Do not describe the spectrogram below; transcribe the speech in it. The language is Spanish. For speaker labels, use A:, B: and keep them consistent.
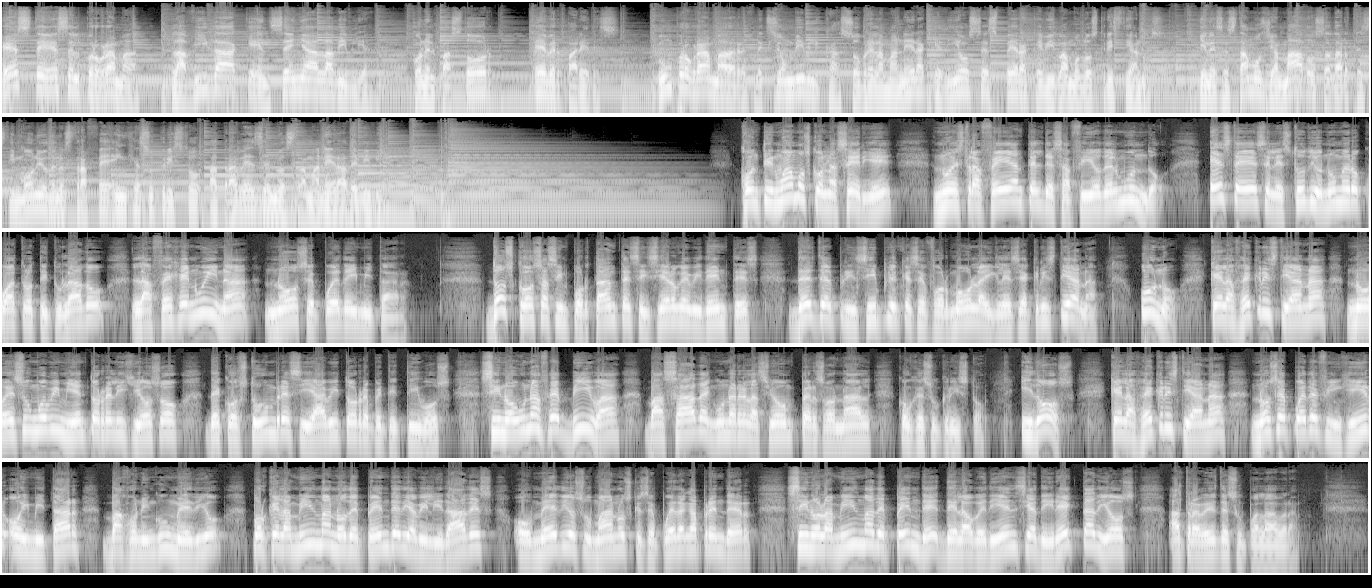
A: Este es el programa La vida que enseña la Biblia con el pastor Ever Paredes. Un programa de reflexión bíblica sobre la manera que Dios espera que vivamos los cristianos, quienes estamos llamados a dar testimonio de nuestra fe en Jesucristo a través de nuestra manera de vivir.
B: Continuamos con la serie Nuestra fe ante el desafío del mundo este es el estudio número 4 titulado La fe genuina no se puede imitar. Dos cosas importantes se hicieron evidentes desde el principio en que se formó la iglesia cristiana. Uno, que la fe cristiana no es un movimiento religioso de costumbres y hábitos repetitivos, sino una fe viva basada en una relación personal con Jesucristo. Y dos, que la fe cristiana no se puede fingir o imitar bajo ningún medio, porque la misma no depende de habilidades o medios humanos que se puedan aprender, sino la misma depende de la obediencia directa a Dios a través de su palabra.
